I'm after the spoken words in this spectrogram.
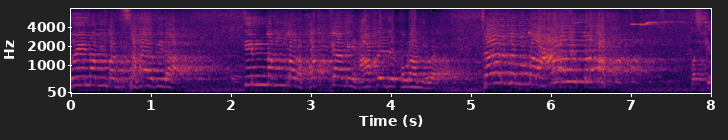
দুই নাম্বার সাহাবিরা তিন নম্বর হক্কানি হাফেজে কোরআনরা চার নম্বর আলেমরা। আজকে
